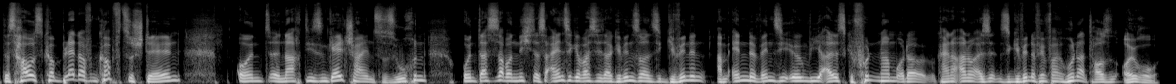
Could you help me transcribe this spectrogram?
das Haus komplett auf den Kopf zu stellen und äh, nach diesen Geldscheinen zu suchen. Und das ist aber nicht das Einzige, was sie da gewinnen, sondern sie gewinnen am Ende, wenn sie irgendwie alles gefunden haben oder keine Ahnung, also sie gewinnen auf jeden Fall 100.000 Euro.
